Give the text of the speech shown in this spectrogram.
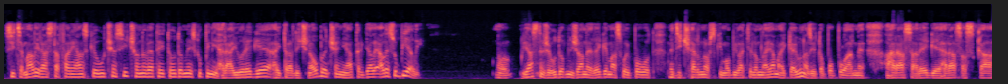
síce mali rastafariánske účasy, členovia tejto hudobnej skupiny hrajú rege, aj tradičné oblečenie a tak ďalej, ale sú bieli. No jasné, že hudobný žáner reggae má svoj pôvod medzi černožským obyvateľom na Jamajke. Aj u nás je to populárne. Hrá sa reggae, hrá sa ska,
